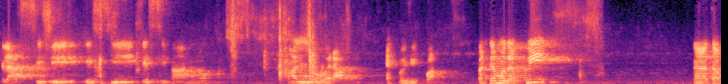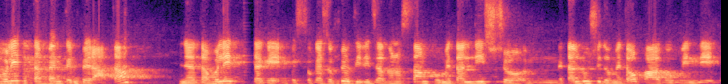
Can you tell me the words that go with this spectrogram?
classici che si, che si fanno. Allora, eccoci qua. Partiamo da qui, nella tavoletta ben temperata, nella tavoletta che in questo caso qui ho utilizzato uno stampo metà liscio, metà lucido, metà opaco, quindi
